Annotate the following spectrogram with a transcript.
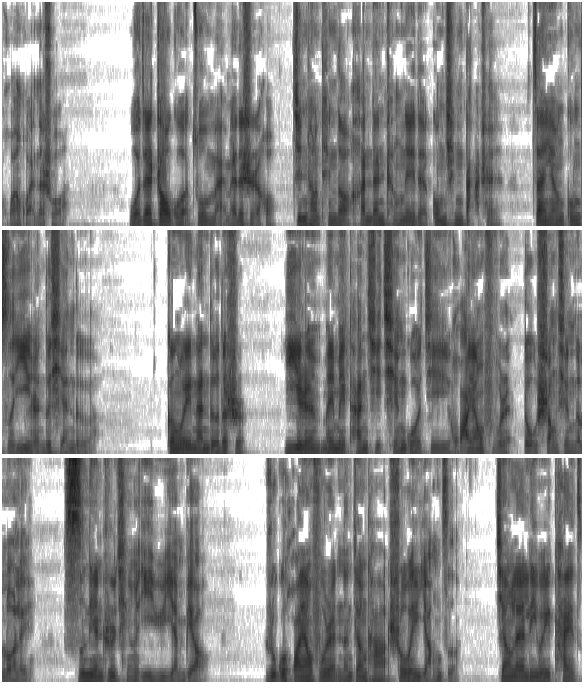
缓缓地说：“我在赵国做买卖的时候，经常听到邯郸城内的公卿大臣赞扬公子异人的贤德。更为难得的是，异人每每谈起秦国及华阳夫人，都伤心的落泪，思念之情溢于言表。如果华阳夫人能将他收为养子，将来立为太子，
